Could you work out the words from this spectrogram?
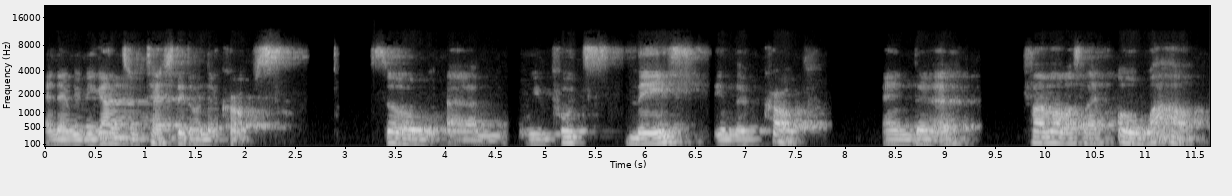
and then we began to test it on the crops. So um, we put maize in the crop, and the farmer was like, "Oh wow,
